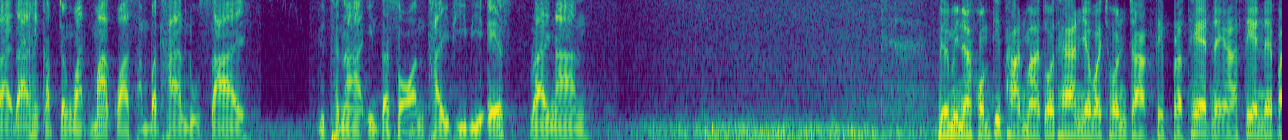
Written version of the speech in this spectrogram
รายได้ให้กับจังหวัดมากกว่าสัมปทานดูดทราย ยุทธนาอินตสอนไทย PBS รายงาน เดือนมีนาคมที่ผ่านมาตัวแทนเยาวชนจาก 10 ประเทศในอาเซียนได้ไป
